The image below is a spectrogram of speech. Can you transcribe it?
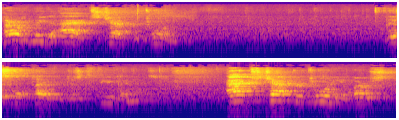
Turn with me to Acts chapter 20. This won't take just a few minutes. Acts chapter 20 and verse,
